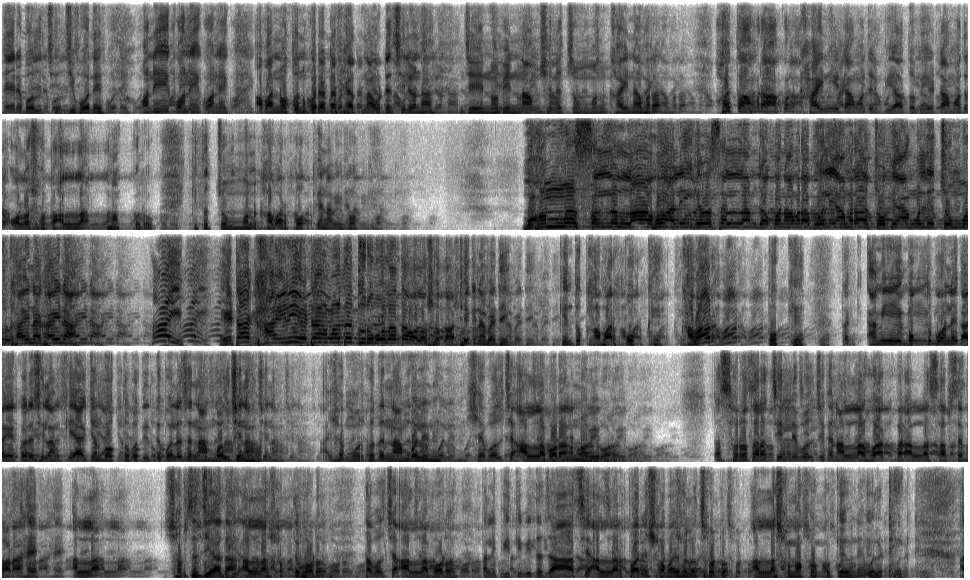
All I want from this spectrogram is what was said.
ফের বলছি, জীবনে অনেক অনেক অনেক। আবার নতুন করে একটা ফেতনা উঠেছিল না, যে নবীর নাম শুনে চুম্বন খাই না আমরা? হয়তো আমরা এখন খাইনি, এটা আমাদের বিয়াদবি, এটা আমাদের অলসতা, আল্লাহ মাফ করুক। কিন্তু চুম্বন খাওয়ার পক্ষে না বিপক্ষে? মোহাম্মদ সাল্লাল্লাহু আলী ওয়াসাল্লাম যখন আমরা বলি, আমরা চোখে আঙুল দিয়ে চুম্বন খাই না খাই না? এটা খাইনি, এটা আমাদের দুর্বলতা, অলসতা। ঠিক না, বেঠিক? কিন্তু খাবার পক্ষে। খাবার পক্ষে। আমি এই বক্তব্য অনেক আগে করেছিলাম। কি একজন বক্তব্য দিতে বলেছে? নাম বলছি না। এইসব মূর্খদের নাম বলিনি। সে বলছে, আল্লাহ বড় না নবী বড়? তা শ্রোতারা চিল্লে বলছে কেন আল্লাহ আকবার, আল্লাহ সবসে বড়া হ্যাঁ আল্লাহ সবচেয়ে জিয়াদা, আল্লাহ সবচেয়ে বড়। তা বলছে আল্লাহ বড়, তাহলে পৃথিবীতে যা আছে আল্লাহর পরে সবাই হলো ছোট, আল্লাহ সমকক্ষ কেউ নেই বলে ঠিক।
